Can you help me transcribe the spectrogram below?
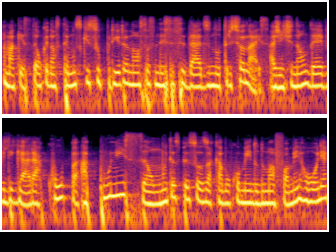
é uma questão que nós temos que suprir as nossas necessidades nutricionais. A gente não deve ligar a culpa à punição. Muitas pessoas acabam comendo de uma forma errônea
